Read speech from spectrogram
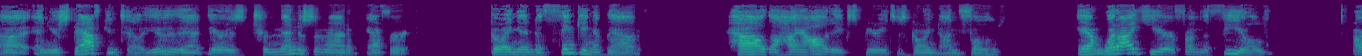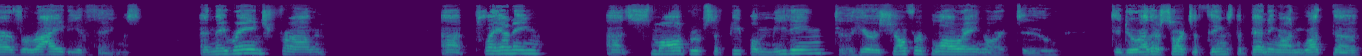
uh, and your staff can tell you that there is tremendous amount of effort going into thinking about how the high holiday experience is going to unfold. And what I hear from the field are a variety of things. And they range from uh, planning uh, small groups of people meeting to hear a shofar blowing or to, to do other sorts of things depending on what the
